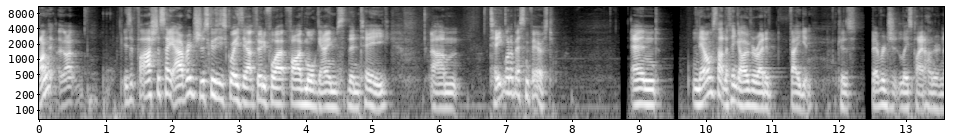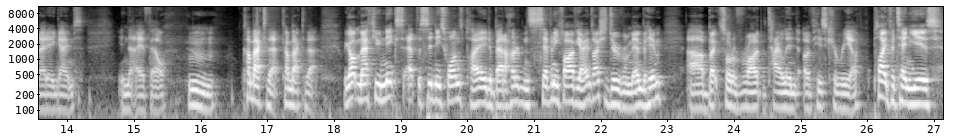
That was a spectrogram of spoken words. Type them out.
I'm, I, is it harsh to say average just because he squeezed out 34 five more games than Teague? Um, Teague won a best and fairest. And now I'm starting to think I overrated Fagan because Beveridge at least played 118 games in the AFL. Hmm. Come back to that. Come back to that. We got Matthew Nicks at the Sydney Swans, played about 175 games. I actually do remember him, uh, but sort of right at the tail end of his career. Played for 10 years,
